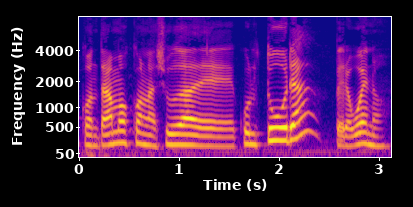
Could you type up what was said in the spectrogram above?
contamos con la ayuda de Cultura, pero bueno,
